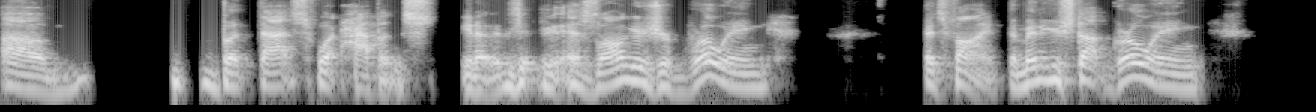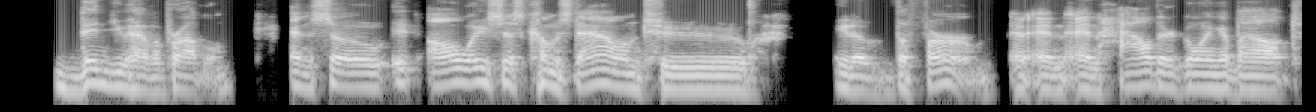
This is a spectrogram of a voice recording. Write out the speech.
um, but that's what happens you know, as long as you're growing, it's fine. The minute you stop growing, then you have a problem. And so it always just comes down to, you know, the firm and and, and how they're going about.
